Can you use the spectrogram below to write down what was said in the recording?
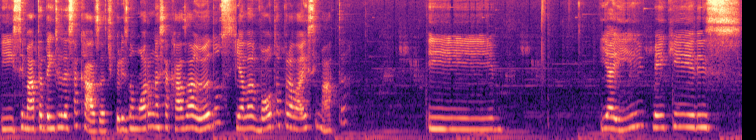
E se mata dentro dessa casa. Tipo, eles não moram nessa casa há anos e ela volta pra lá e se mata. E. E aí, meio que eles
